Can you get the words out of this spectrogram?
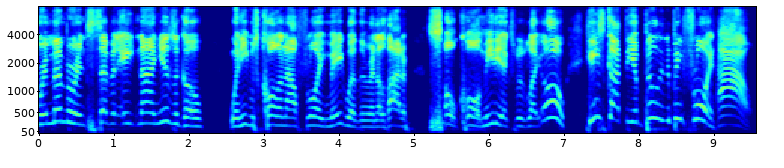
remembering seven, eight, nine years ago when he was calling out Floyd Mayweather and a lot of so-called media experts were like, "Oh, he's got the ability to beat Floyd." How?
